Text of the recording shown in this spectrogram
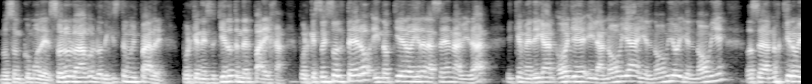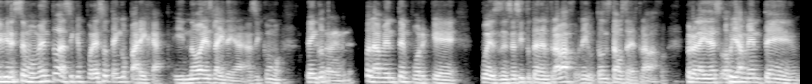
no son como de, solo lo hago, lo dijiste muy padre, porque necesito, quiero tener pareja, porque estoy soltero y no quiero ir a la cena de Navidad y que me digan, oye, y la novia y el novio y el novie, o sea, no quiero vivir ese momento, así que por eso tengo pareja y no es la idea, así como tengo solamente porque pues necesito tener trabajo. Digo, todos necesitamos tener trabajo. Pero la idea es obviamente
